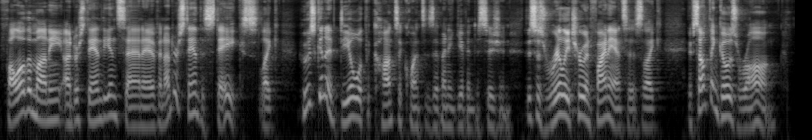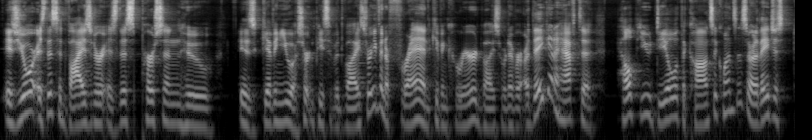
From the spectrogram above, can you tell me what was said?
follow the money, understand the incentive, and understand the stakes. Like, who's going to deal with the consequences of any given decision? This is really true in finances. Like, if something goes wrong, is your, is this advisor, is this person who is giving you a certain piece of advice or even a friend giving career advice or whatever, are they going to have to help you deal with the consequences or are they just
